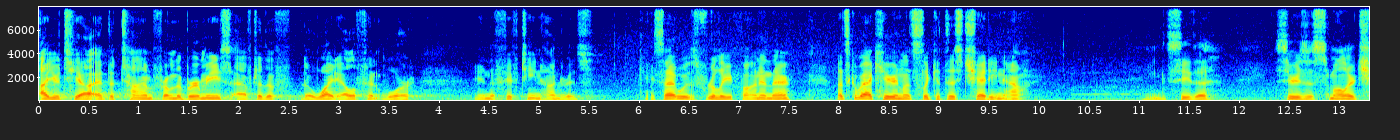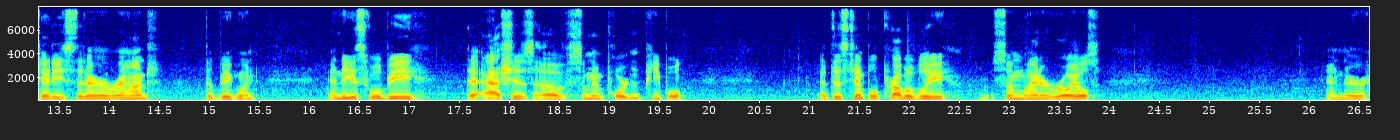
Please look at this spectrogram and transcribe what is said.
Ayutthaya at the time from the Burmese after the, the White Elephant War in the 1500s. Okay, so that was really fun in there. Let's go back here and let's look at this chedi now. You can see the series of smaller chedis that are around the big one. And these will be the ashes of some important people. At this temple, probably some minor royals. And there are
